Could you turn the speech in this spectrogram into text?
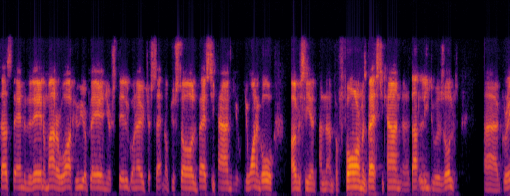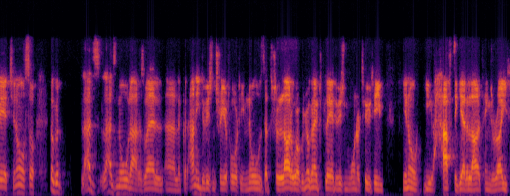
that's the end of the day. No matter what, who you're playing, you're still going out. You're setting up your stall best you can. You you want to go obviously and, and, and perform as best you can, and if that lead to a result, uh, great. You know, so look at lads lads know that as well. Uh, like any Division three or four team knows that there's a lot of work when you're going out to play a Division one or two team. You know, you have to get a lot of things right.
